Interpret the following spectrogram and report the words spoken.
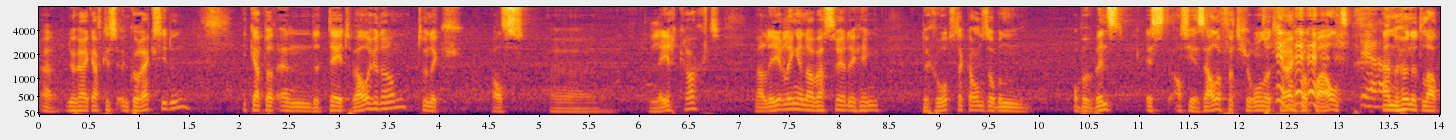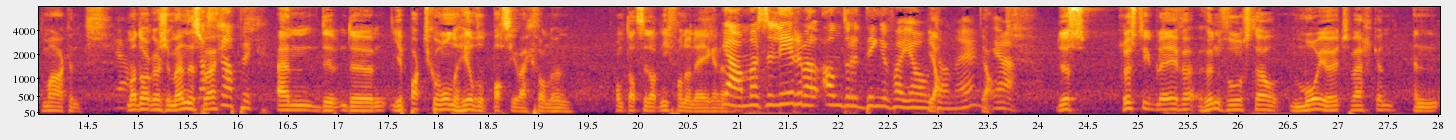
eh, nu ga ik even een correctie doen. Ik heb dat in de tijd wel gedaan, toen ik als uh, leerkracht naar leerlingen naar wedstrijden ging. De grootste kans op een, op een winst is als je zelf het gewoon het graag bepaalt ja. en hun het laat maken. Ja. Maar het engagement is Dat weg. snap ik. En de, de, je pakt gewoon heel veel passie weg van hun. Omdat ze dat niet van hun eigen hebben. Ja, maar ze leren wel andere dingen van jou Ja, dan, hè? ja. Dus rustig blijven, hun voorstel mooi uitwerken. En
